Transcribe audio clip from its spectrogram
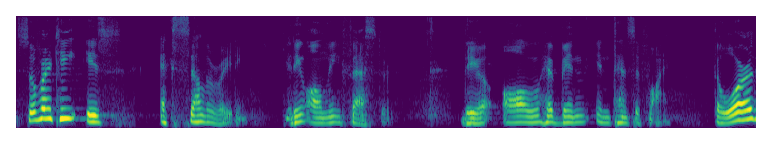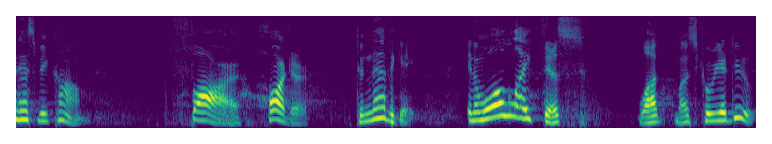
sovereignty is accelerating, getting only faster. They all have been intensifying. The world has become far harder to navigate. In a world like this, what must Korea do?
